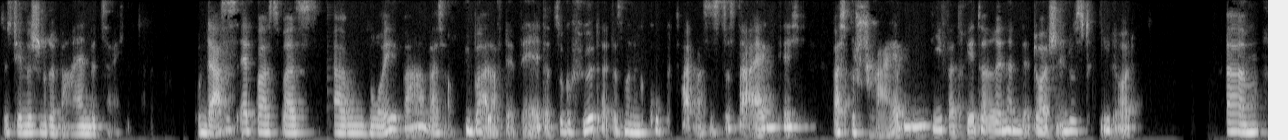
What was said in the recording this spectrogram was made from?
systemischen Rivalen bezeichnet. Und das ist etwas, was ähm, neu war, was auch überall auf der Welt dazu geführt hat, dass man geguckt hat, was ist das da eigentlich? Was beschreiben die Vertreterinnen der deutschen Industrie dort? Ähm, und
